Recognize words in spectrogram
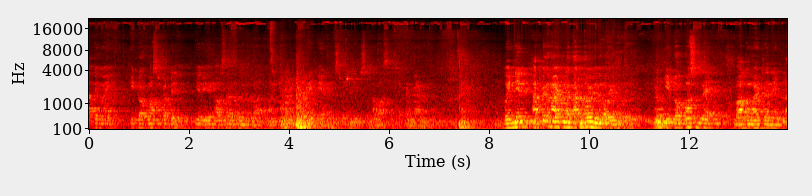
ആദ്യമായി ഈ ടോപ്പ് മാസ്റ്റർ ക്ലബിൽ ഈ ഒരു അവസരം മിസ്റ്റർ നവാസ് അർപ്പിതമായിട്ടുള്ള കർത്തവ്യം എന്ന് പറയുന്നത് ഈ ടോപ്പ് മാസ്റ്ററിന്റെ ഭാഗമായിട്ട് തന്നെയുള്ള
